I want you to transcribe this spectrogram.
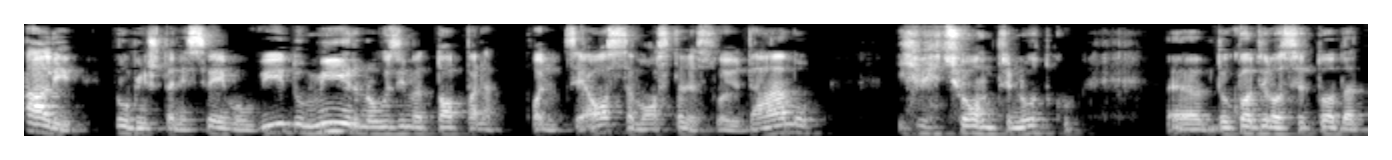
ali Rubinštajn je sve ima u vidu, mirno uzima topa na polju C8, ostavlja svoju damu i već u ovom trenutku e, dogodilo se to da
